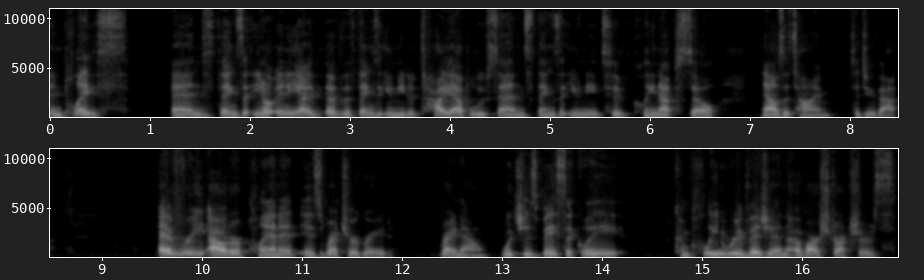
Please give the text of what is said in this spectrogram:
in place? And things that, you know, any of the things that you need to tie up, loose ends, things that you need to clean up still, now's the time to do that. Every outer planet is retrograde right now, which is basically complete revision of our structures,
